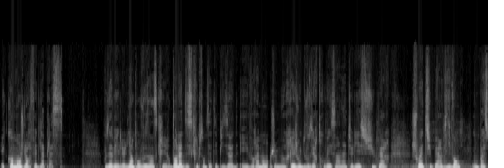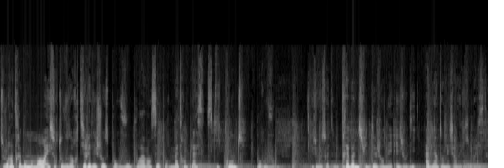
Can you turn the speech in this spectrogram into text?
et comment je leur fais de la place. Vous avez le lien pour vous inscrire dans la description de cet épisode et vraiment je me réjouis de vous y retrouver. C'est un atelier super chouette, super vivant. On passe toujours un très bon moment et surtout vous en retirez des choses pour vous, pour avancer, pour mettre en place ce qui compte pour vous. Je vous souhaite une très bonne suite de journée et je vous dis à bientôt mes chers équilibristes.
